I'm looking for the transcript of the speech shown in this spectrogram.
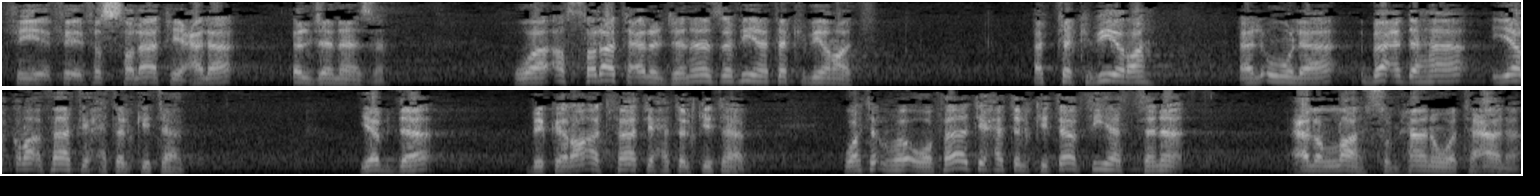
في في, في الصلاة على الجنازة. والصلاة على الجنازة فيها تكبيرات. التكبيرة الأولى بعدها يقرأ فاتحة الكتاب. يبدأ بقراءة فاتحة الكتاب. وفاتحة الكتاب فيها الثناء على الله سبحانه وتعالى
